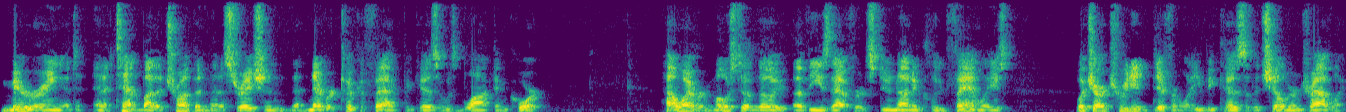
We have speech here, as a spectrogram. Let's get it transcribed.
mirroring an attempt by the Trump administration that never took effect because it was blocked in court. However, most of, the, of these efforts do not include families, which are treated differently because of the children traveling.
